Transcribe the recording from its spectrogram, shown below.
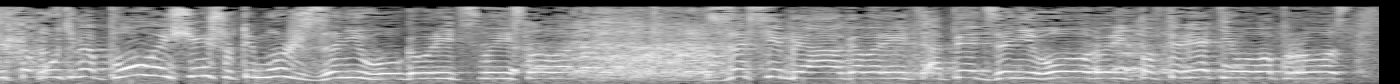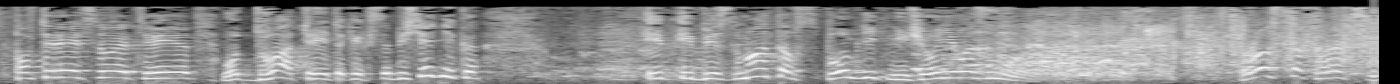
ты, у тебя полное ощущение, что ты можешь за него говорить свои слова, за себя говорить, опять за него говорить, повторять его вопрос, повторять свой ответ. Вот два-три таких собеседника, и, и без матов вспомнить ничего невозможно. Просто к врачу.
